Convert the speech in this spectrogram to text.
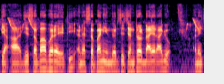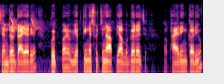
ત્યાં આ જે સભા ભરાઈ હતી અને સભાની અંદર જે જનરલ ડાયર આવ્યો અને જનરલ ડાયરે કોઈપણ વ્યક્તિને સૂચના આપ્યા વગર જ ફાયરિંગ કર્યું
